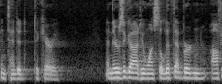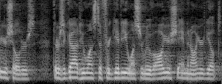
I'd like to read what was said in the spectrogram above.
intended to carry. And there's a God who wants to lift that burden off of your shoulders. There's a God who wants to forgive you, wants to remove all your shame and all your guilt.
